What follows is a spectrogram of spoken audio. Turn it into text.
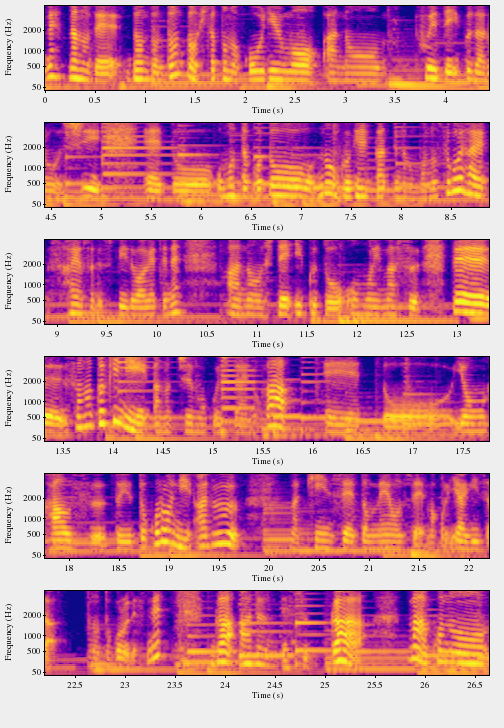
ね、なのでどんどんどんどん人との交流もあの増えていくだろうし、えーと、思ったことの具現化っていうのがものすごい速さでスピードを上げてねあのしていくと思います。でその時にあの注目したいのが、えーと、4ハウスというところにある、まあ、金星と冥王星、まあ、これヤギ座のところですねがあるんですがまあこの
